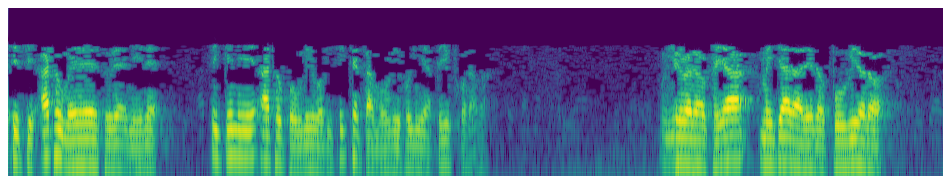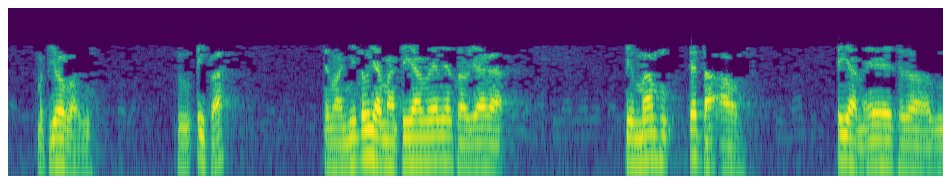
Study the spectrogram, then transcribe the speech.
ဖြစ်ဖြစ်အထုတ်မယ်ဆိုတဲ့အနေနဲ့စိတ်တင်းတင်းအထုတ်ပုံလေးပေါ့ဒီစိတ်ထက်တံပုံလေးဘုန်းကြီးကသိဖို့တာပါဘုန်းကြီးကတော့ခရမိတ်ကြတာတွေတော့ပို့ပြီးတော့မပြောပါဘူးသူအိတ်ပါ ဒီမှာည300မှာတရားမဲမြတ်စွာဘုရားကတင်မမှုတက်တာအောင်အိတ်ရမယ်ဆိုတော့အခု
